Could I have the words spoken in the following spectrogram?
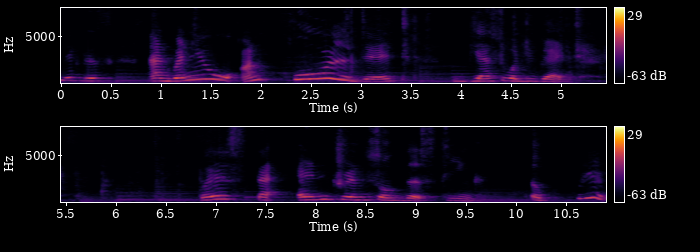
like this. And when you unfold it, guess what you get? Where's the entrance of this thing? Oh, here.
